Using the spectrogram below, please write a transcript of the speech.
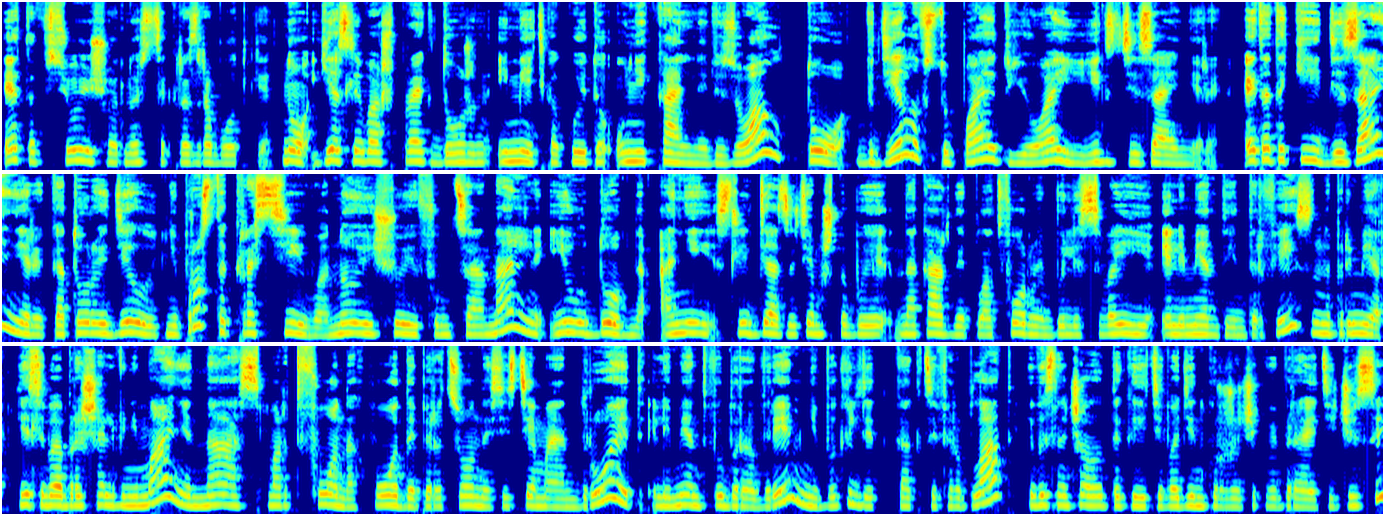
это все еще относится к разработке. Но если ваш проект должен иметь какой-то уникальный визуал, то в дело вступают UI и UX дизайнеры. Это такие дизайнеры, которые делают не просто красиво, но еще и функционально и удобно. Они следят за тем, чтобы на каждой платформе были свои элементы интерфейса. Например, если вы обращали внимание, на смартфонах под операционной системой Android элемент выбора времени выглядит как циферблат, и вы сначала тыкаете в один кружочек, выбираете часы,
